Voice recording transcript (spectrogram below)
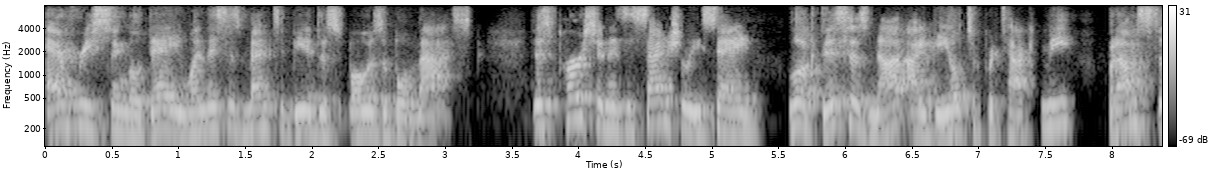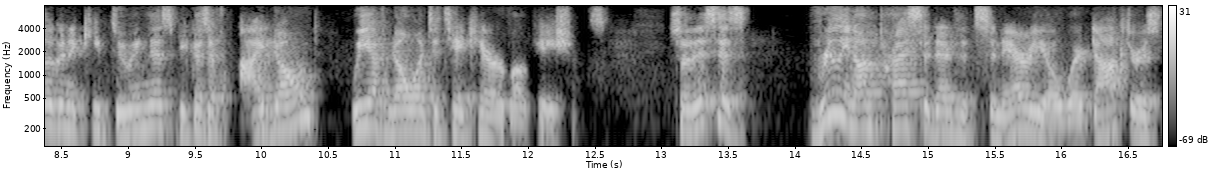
every single day when this is meant to be a disposable mask. This person is essentially saying, look, this is not ideal to protect me, but I'm still going to keep doing this because if I don't, we have no one to take care of our patients. So this is really an unprecedented scenario where doctors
